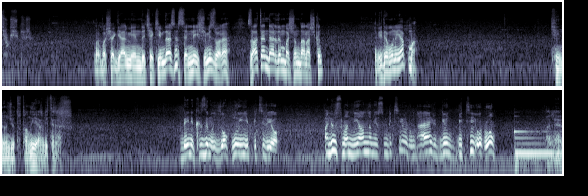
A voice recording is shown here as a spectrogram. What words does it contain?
Çok şükür. Ama başa gelmeyeni de çekeyim dersen seninle işimiz var ha. Zaten derdin başından aşkın. E bir de bunu yapma. Kin önce tutanı yer bitirir. Beni kızımın yokluğu yiyip bitiriyor. Ali Osman niye anlamıyorsun? Bitiyorum. Her gün bitiyorum. Alev,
